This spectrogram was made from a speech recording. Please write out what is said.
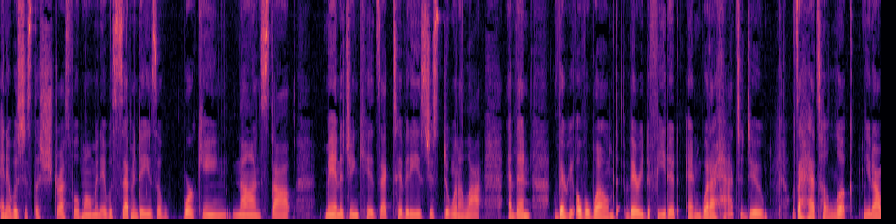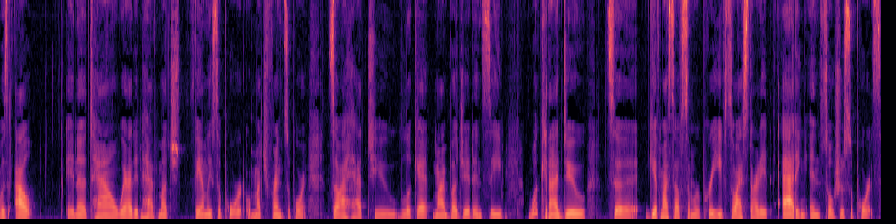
And it was just a stressful moment. It was seven days of working nonstop, managing kids' activities, just doing a lot. And then very overwhelmed, very defeated. And what I had to do was I had to look. You know, I was out in a town where I didn't have much family support or much friend support. So I had to look at my budget and see what can I do to give myself some reprieve. So I started adding in social supports.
